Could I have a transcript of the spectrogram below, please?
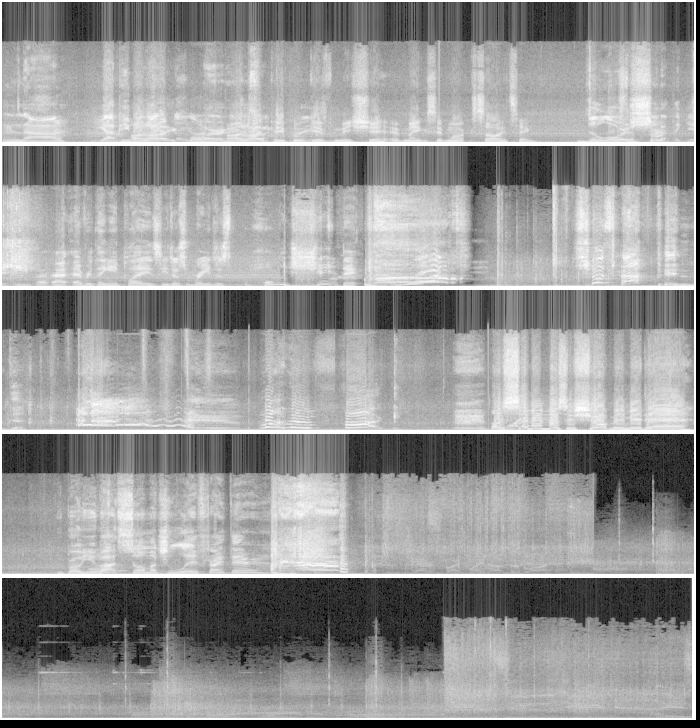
Nah, you got people I like, like Delore. I like people giving me shit. It makes it more exciting. Delore's the shit at the game. He, at, everything he plays, he just rages. Holy shit! They, what just happened? Oh, what the fuck? Oh, someone must have shot me mid-air. Bro, you got so much lift right there.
